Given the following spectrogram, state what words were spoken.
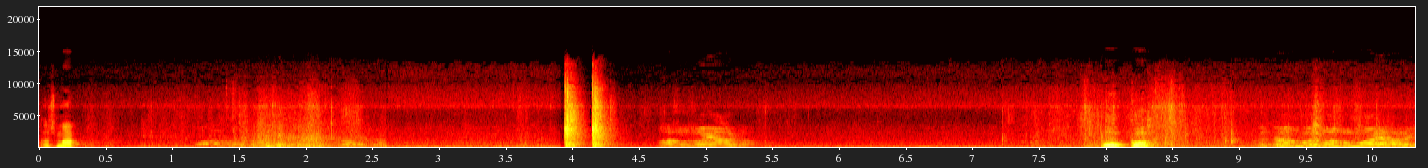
Osma. Ukko. Et ammuin sun maihari.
